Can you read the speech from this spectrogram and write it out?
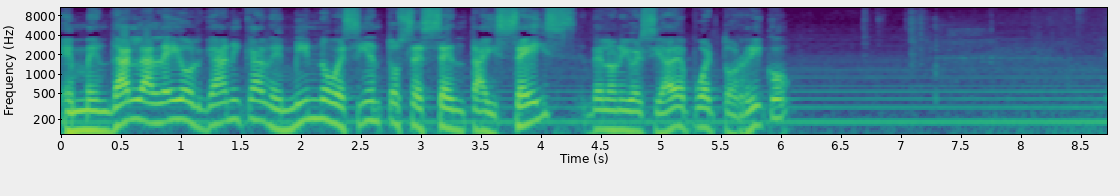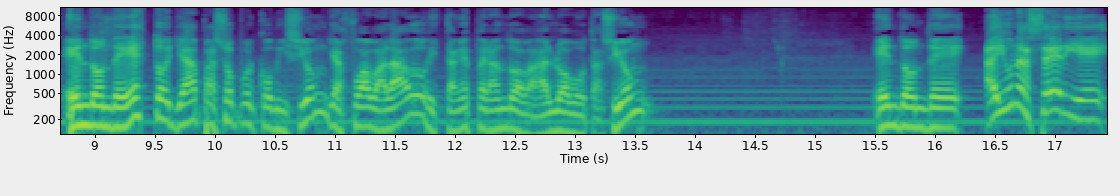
enmendar la ley orgánica de 1966 de la Universidad de Puerto Rico, en donde esto ya pasó por comisión, ya fue avalado y están esperando a bajarlo a votación, en donde hay una serie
